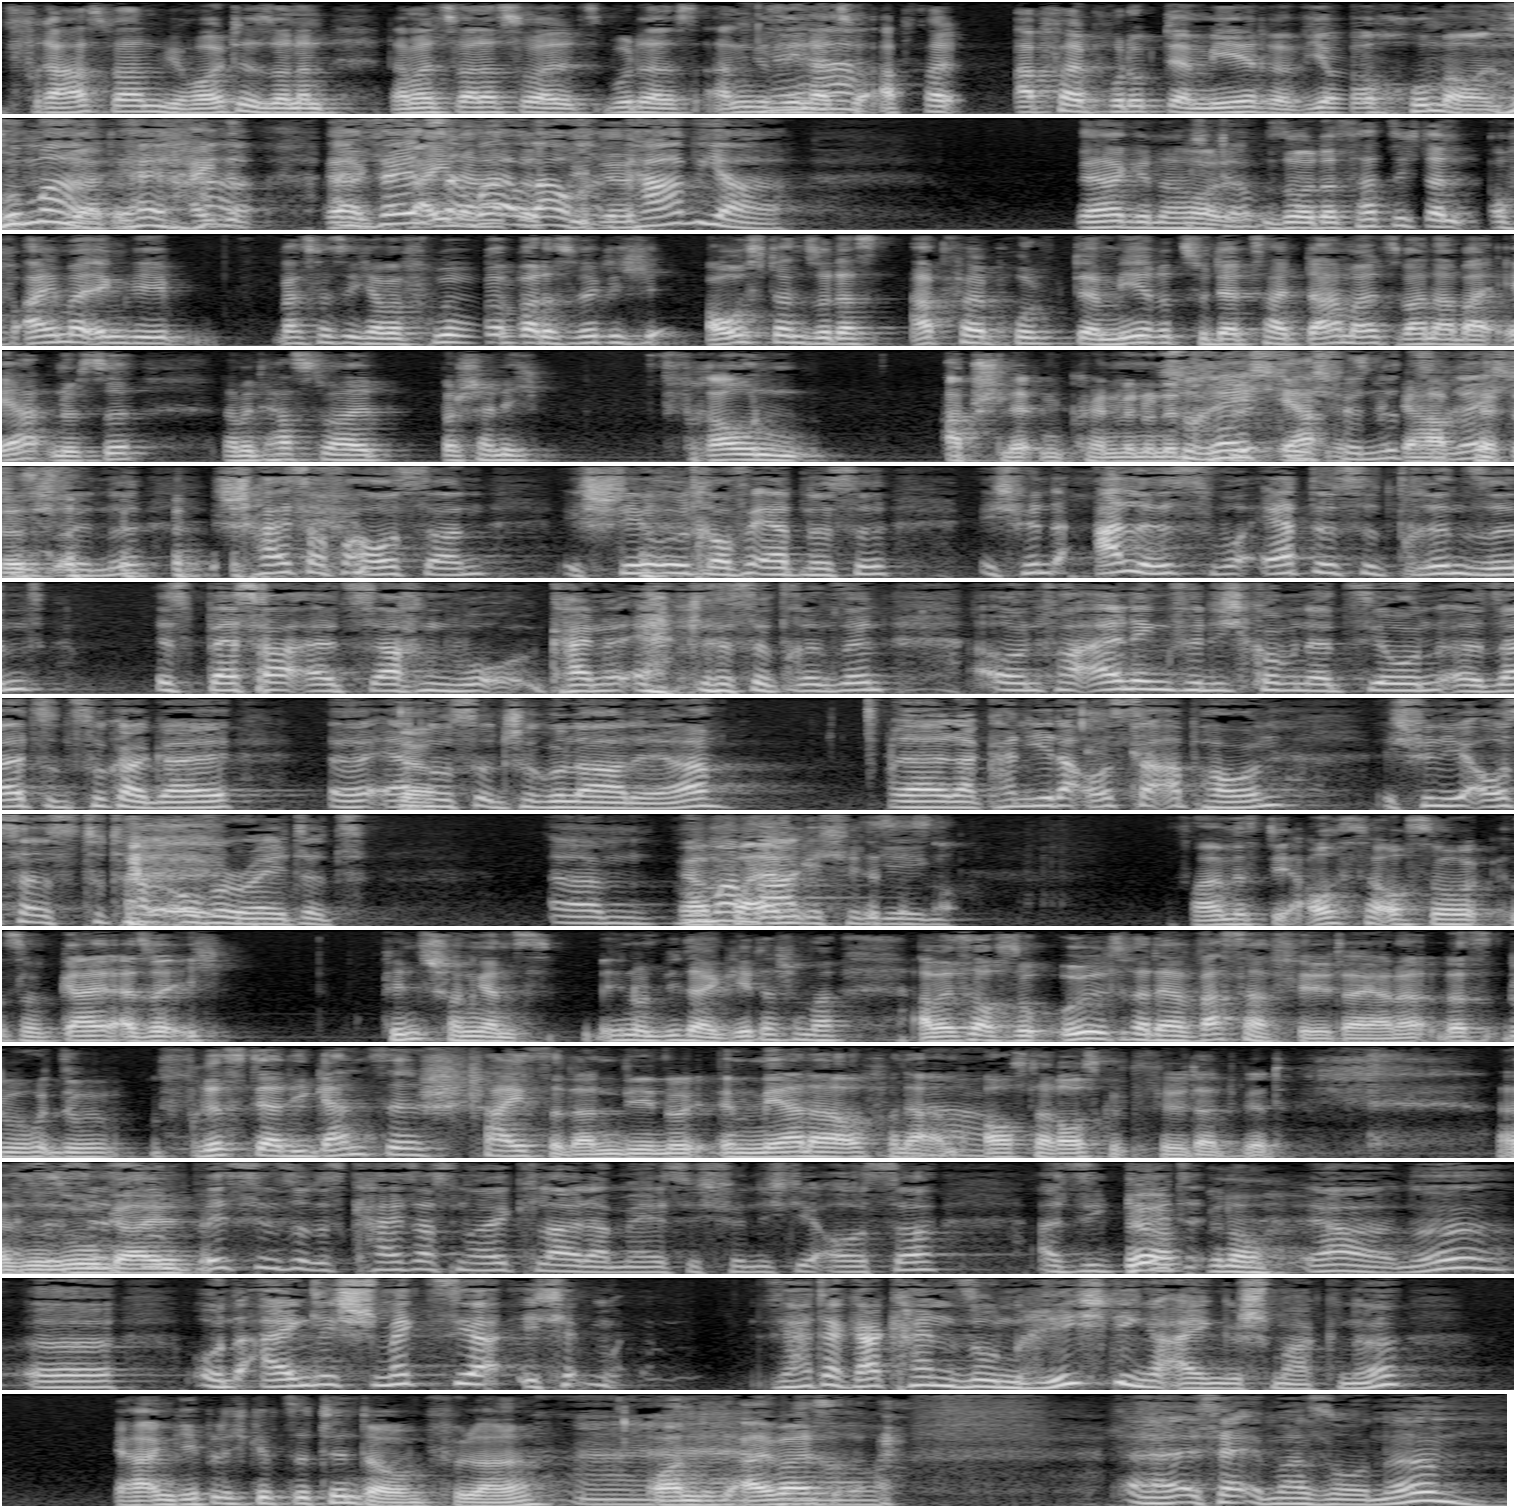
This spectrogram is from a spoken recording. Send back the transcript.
Fraß waren wie heute, sondern damals war das so, als wurde das angesehen ja, ja. als so Abfall, Abfallprodukt der Meere, wie auch Hummer und Hummer, so. ja, keine, ja. Selbst aber, oder auch Kaviar. Ja, genau. Glaub, so, das hat sich dann auf einmal irgendwie, was weiß ich, aber früher war das wirklich Austern so das Abfallprodukt der Meere. Zu der Zeit damals waren aber Erdnüsse. Damit hast du halt wahrscheinlich Frauen abschleppen können, wenn du eine zu Recht, ich finde, zu Recht, hättest. ich finde. Scheiß auf Austern. Ich stehe ultra auf Erdnüsse. Ich finde alles, wo Erdnüsse drin sind, ist besser als Sachen, wo keine Erdnüsse drin sind. Und vor allen Dingen finde ich Kombination äh, Salz und Zucker geil, äh, Erdnuss ja. und Schokolade, ja. Äh, da kann jeder Auster abhauen. Ich finde die Auster ist total overrated. Ähm, ja, Hummer mag ich hingegen. Auch, vor allem ist die Auster auch so, so geil. Also ich finde es schon ganz hin und wieder geht das schon mal, aber es ist auch so ultra der Wasserfilter, ja. Ne? Das, du, du frisst ja die ganze Scheiße dann, die im Meer da auch von der ja. Auster rausgefiltert wird. Also so ist geil. so ein bisschen so das Kaisers neue Kleider mäßig, finde ich, die Auster. Also sie geht, ja, genau. ja, ne? Äh, und eigentlich schmeckt sie ja, ich, sie hat ja gar keinen so einen richtigen Eingeschmack, ne? Ja, angeblich gibt's eine Tinte auf dem Füller, ne? Ah, Ordentlich Eiweiß. Genau. Äh, ist ja immer so, ne? Ähm,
